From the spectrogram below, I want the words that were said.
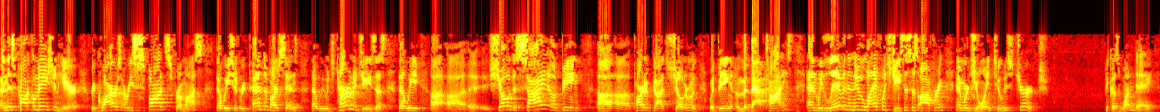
And this proclamation here requires a response from us that we should repent of our sins, that we would turn to Jesus, that we uh, uh, show the sign of being uh, uh, part of God's children with, with being baptized, and we live in the new life which Jesus is offering, and we're joined to His church. Because one day,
